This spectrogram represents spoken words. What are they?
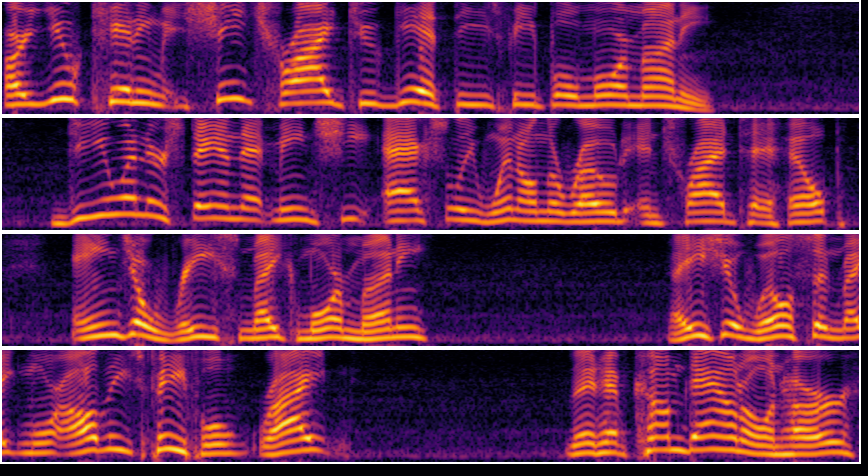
Are you kidding me? She tried to get these people more money. Do you understand that means she actually went on the road and tried to help Angel Reese make more money? A'ja Wilson make more, all these people, right? That have come down on her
